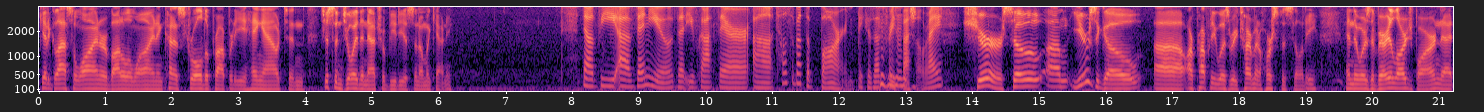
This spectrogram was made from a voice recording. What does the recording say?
get a glass of wine or a bottle of wine, and kind of stroll the property, hang out, and just enjoy the natural beauty of Sonoma County. Now, the uh, venue that you've got there, uh, tell us about the barn because that's pretty special, right? Sure. So um, years ago, uh, our property was a retirement horse facility, and there was a very large barn that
